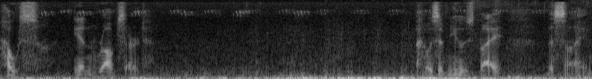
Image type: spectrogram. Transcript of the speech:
house in Robsart. I was amused by the sign.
